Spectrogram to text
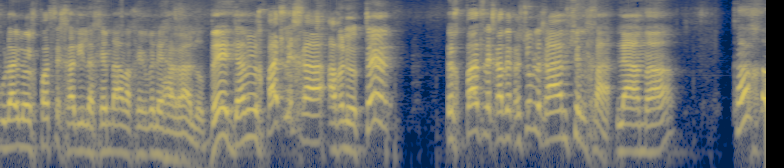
אולי לא אכפת לך להילחם בעם אחר ולהרע לו, ב', גם אם אכפת לך, אבל יותר אכפת לך וחשוב לך העם שלך. למה? ככה,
